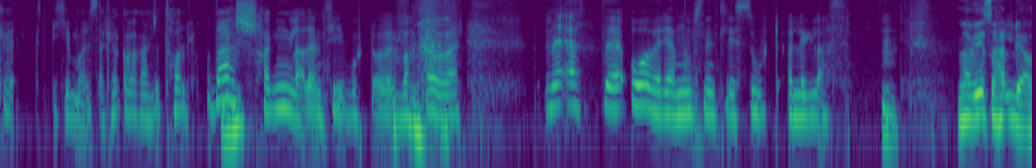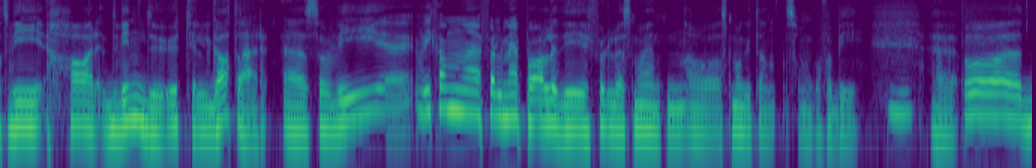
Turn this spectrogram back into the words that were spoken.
Ikke i morges, klokka var kanskje tolv. Og da sjangla det en fyr bortover bakka over med et eh, over gjennomsnittlig stort ølglass. Nå er vi så heldige at vi har et vindu ut til gata her, eh, så vi, eh, vi kan eh, følge med på alle de fulle småjentene og småguttene som går forbi. Mm. Og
